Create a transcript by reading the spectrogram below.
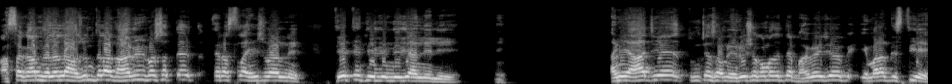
असं काम झालेलं. अजून त्याला दहा वीस वर्षात ते ते रस्त्याला हेच मिळालं नाही. ते ते निधी आणलेली आहे. आणि आज जे तुमच्यासमोर नेहरू चौकामध्ये ते भव्य जे इमारत दिसतीये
